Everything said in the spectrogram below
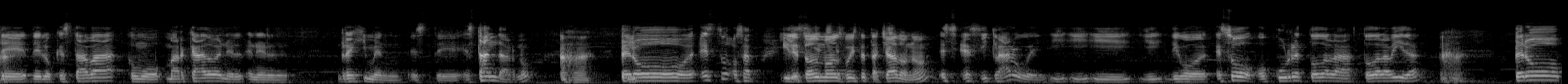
de lo que estaba como marcado en el, en el régimen este, estándar, ¿no? Ajá. Pero esto, o sea... Y de es- todos modos fuiste tachado, ¿no? es- es- sí, claro, güey. Y, y- y- y digo, eso ocurre toda la, toda la vida. Ajá. Pero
